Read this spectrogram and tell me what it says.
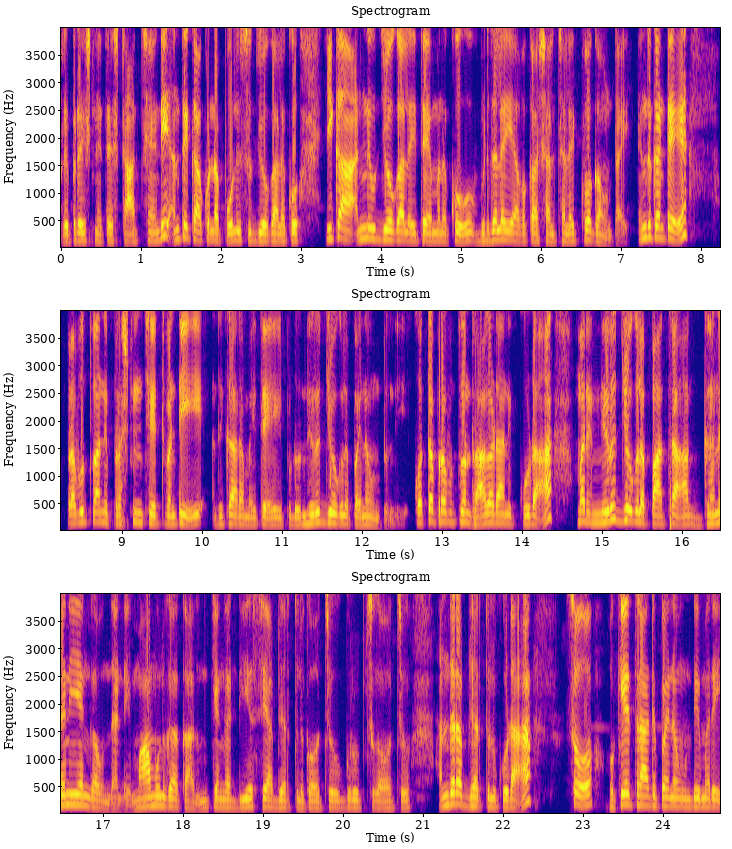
ప్రిపరేషన్ అయితే స్టార్ట్ చేయండి. అంతేకాకుండా పోలీస్ ఉద్యోగాలకు ఇక అన్ని ఉద్యోగాలు అయితే మనకు విడుదలయ్యే అవకాశాలు చాలా ఎక్కువగా ఉంటాయి. ఎందుకంటే ప్రభుత్వాన్ని ప్రశ్నించేటువంటి అధికారం అయితే ఇప్పుడు నిరుద్యోగుల పైన ఉంటుంది. కొత్త ప్రభుత్వం రాగడానికి కూడా మరి నిరుద్యోగుల పాత్ర గణనీయంగా ఉందండి. మామూలుగా కాదు. ముఖ్యంగా డిఎస్సి అభ్యర్థులు కావచ్చు గ్రూప్స్ కావచ్చు అందరు అభ్యర్థులు కూడా సో ఒకే త్రాటిపైన ఉండి మరి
